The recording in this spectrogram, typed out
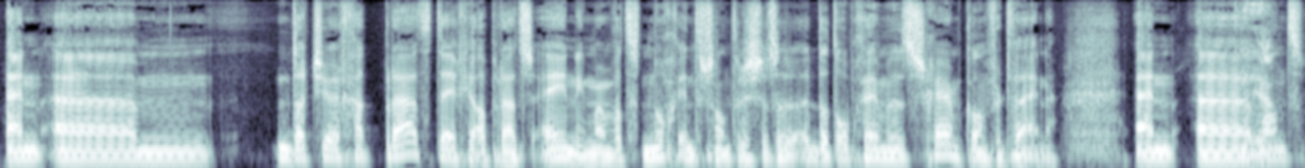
En um, dat je gaat praten tegen je apparaat is één ding. Maar wat nog interessanter is, is dat op een gegeven moment het scherm kan verdwijnen. En uh, ja. want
